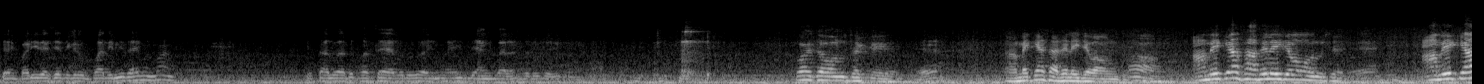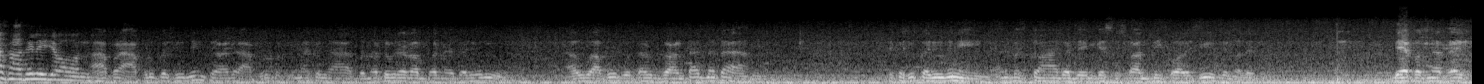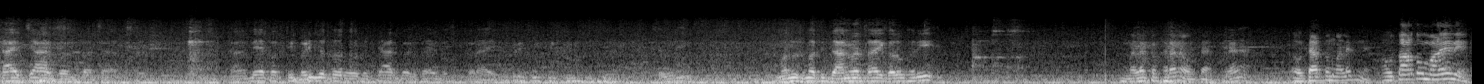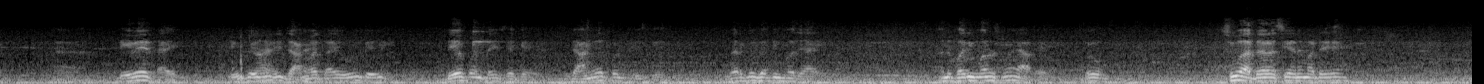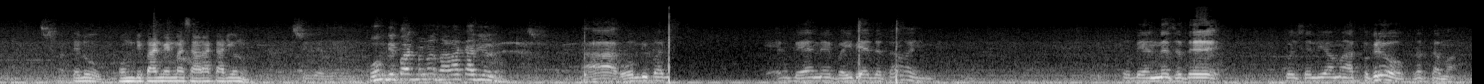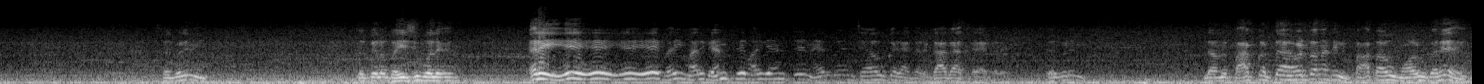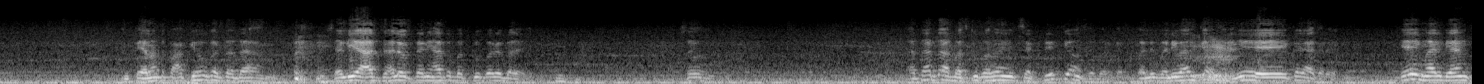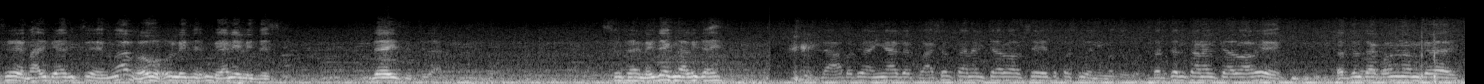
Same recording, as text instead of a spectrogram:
ત્યાં પડી રહેશે એટલે ઉપાધિ નહીં થાય મનમાં? કે ચાલુ તો ફસાયા બધું એનું અહીં બેંક બેલેન્સ બધું કર્યું કોઈ જવાનું છે કે? અમે ક્યાં સાથે લઈ જવાનું છે? અમે ક્યાં સાથે લઈ જવાનું છે? અમે ક્યાં સાથે લઈ જવાનું હા પણ આપણું કશું નહીં ત્યારે આપણું કશું ના કર્યું આ બધા ટુકડા રામ પર નજર કર્યું આવું આપણું પોતાનું જાણતા જ નતા. એ કશું કર્યું નહીં. અને પછી તો આગળ જઈને કે શાંતિ કોલેજ કેવી રીતે મળે છે? બે પગના થાય થાય ચાર પગ પાછા. બે બે પગથી પડી જતો રહો તો ચાર પગ થાય પછી કરાય મનુષ્ય મનુષ્યમાંથી જાનવર થાય ખરો ખરી? મળે તો ખરા ને અવતાર. હે? અવતાર તો મળે જ ને. અવતાર તો મળે ને. હા, દેવે થાય. એવું કઈ નથી જાનવર થાય એવું કઈ નહીં. દેવ પણ થઈ શકે જાનવર પણ થઈ શકે. નર્ક ગતિમાં જાય. અને ફરી મનુષ્યમાં આવે. તો શું આધાર હશે એના માટે? પેલું હોમ ડિપાર્ટમેન્ટમાં સારા કાર્યોનું? હોમ ડિપાર્ટમેન્ટમાં સારા કાર્યોનું? હા હોમ ડિપાર્ટમેન્ટ બેન ને ભાઈ બે જતા હોય. તો બેન ને સાથે કોઈ સલિયામાં હાથ પકડ્યો રસ્તામાં? સમજ્યો ને તો પેલો ભાઈ શું બોલે? અરે એ એ એ એ ભાઈ મારી બેન છે મારી બેન છે મેર બેન છે આવું કર્યા કરે ગાગા કર્યા કરે. સમજ્યો ને? એટલે અમને પાપ કરતા આવડતા નથી ને પાપ આવું મોડું કરે. પહેલા તો પાપ કેવું કરતા હતા? ચલીએ હાથ ચાલ્યો તેની હાથે બધું ભરે કરે. અત્યારે તો આ બધું ભરવાની શક્તિ જ કેવું છે બરકત ભલે ભલી વાત કેવું એ કયા કરે. એ મારી બેન છે, મારી બેન છે. હું ભવ વહુ લઈ જશે બેને લઈ જશે જય સચિદાન શું થાય? લઈ જાય ના લઈ જાય? એટલે આ બધું અહીંયા આગળ પાછળતાના વિચારો આવશે તો પછી એની મદદ. સજ્જનતાના વિચારો આવે. સજ્જનતા કોણ નામ કહેવાય?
